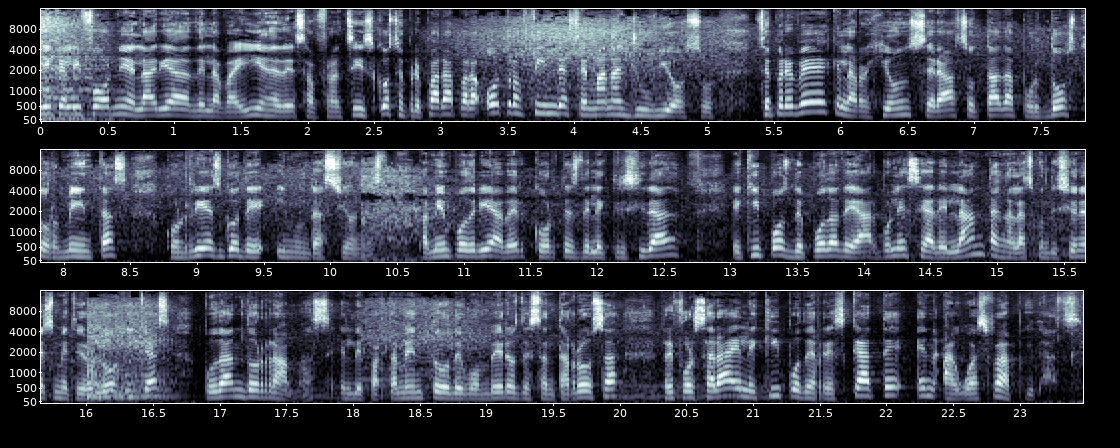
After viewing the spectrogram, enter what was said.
En California, el área de la bahía de San Francisco se prepara para otro fin de semana lluvioso. Se prevé que la región será azotada por dos tormentas con riesgo de inundaciones. También podría haber cortes de electricidad. Equipos de poda de árboles se adelantan a las condiciones meteorológicas podando ramas. El Departamento de Bomberos de Santa Rosa reforzará el equipo de rescate en aguas rápidas.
